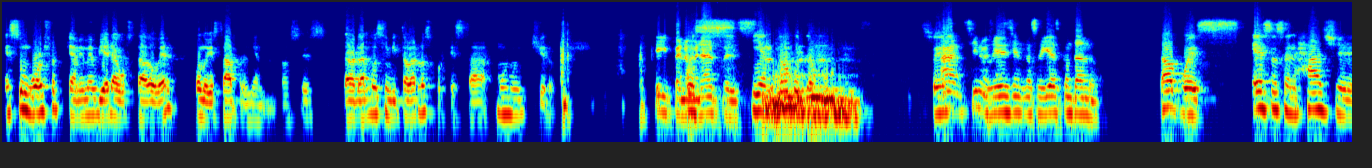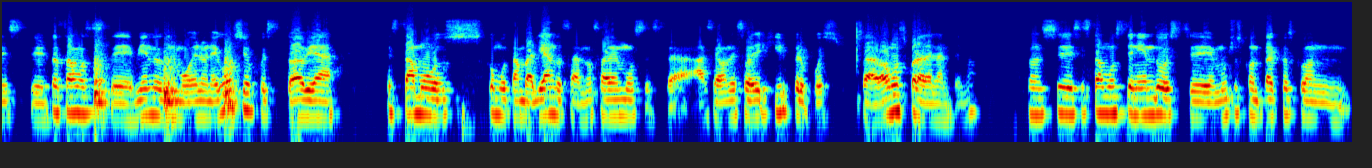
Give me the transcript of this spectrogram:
es un workshop que a mí me hubiera gustado ver cuando yo estaba aprendiendo. Entonces, la verdad los invito a verlos porque está muy, muy chido. Sí, fenomenal. Pues, pues. Ah, sí, nos seguías, nos seguías contando. No, pues eso es en Hasher. Este, ahorita estamos este, viendo el modelo de negocio, pues todavía estamos como tambaleando, o sea, no sabemos este, hacia dónde se va a dirigir, pero pues, o sea, vamos para adelante, ¿no? Entonces, estamos teniendo este, muchos contactos con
